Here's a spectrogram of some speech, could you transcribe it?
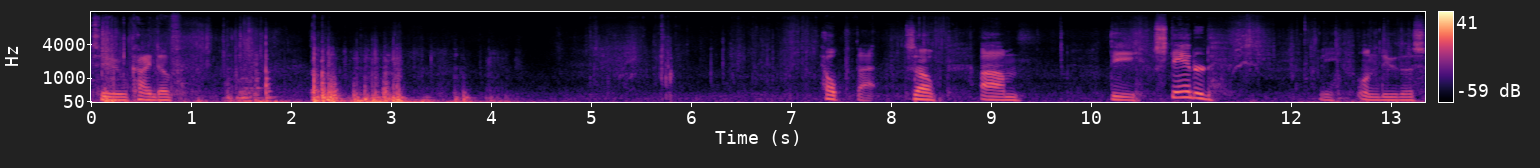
to kind of help that. So um, the standard, let me undo this.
